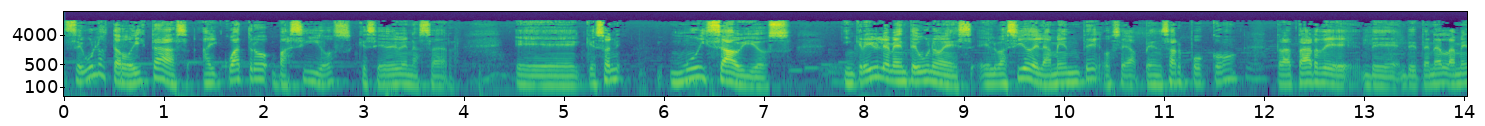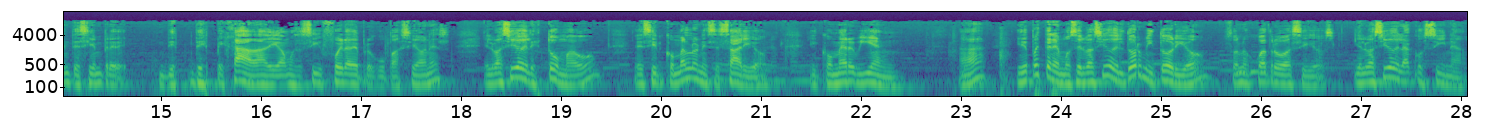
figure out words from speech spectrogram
según los taoístas, hay cuatro vacíos que se deben hacer, eh, que son muy sabios. Increíblemente uno es el vacío de la mente, o sea, pensar poco, tratar de, de- tener la mente siempre des- despejada, digamos así, fuera de preocupaciones. El vacío del estómago, es decir, comer lo necesario y comer bien. ¿Ah? Y después tenemos el vacío del dormitorio, son los cuatro vacíos, y el vacío de la cocina.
